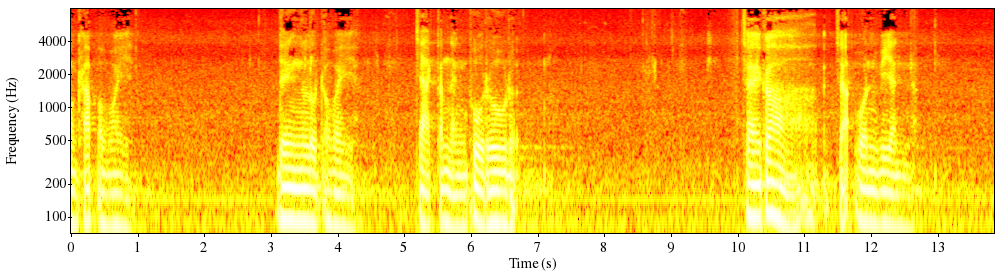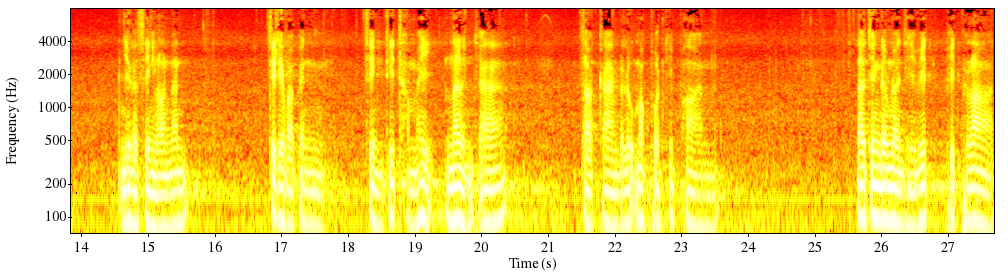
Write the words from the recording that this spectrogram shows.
บังคับเอาไว้ ดึงหลุดเอาไว้ จากตำแหน่งผู้รู้ใจก็จะวนเวียนอยู่กับสิ่งเหล่านั้น ที่เรียกว่าเป็นสิ่งที่ทำให้เนิ่นช้าต่อการบรรลุมรรคผลนิพพานเราจึงดำเนินชีวิตผิดพลาด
